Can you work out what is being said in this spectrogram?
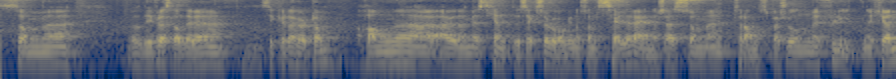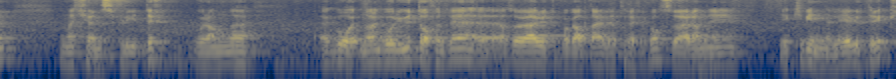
som eh, de fleste av dere sikkert har hørt om, han eh, er jo den mest kjente sexologen og som selv regner seg som en transperson med flytende kjønn. Han er kjønnsflyter. hvor han eh, går, Når han går ut offentlig, altså er ute på gata eller treffer folk, så er han i, i kvinnelige uttrykk.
